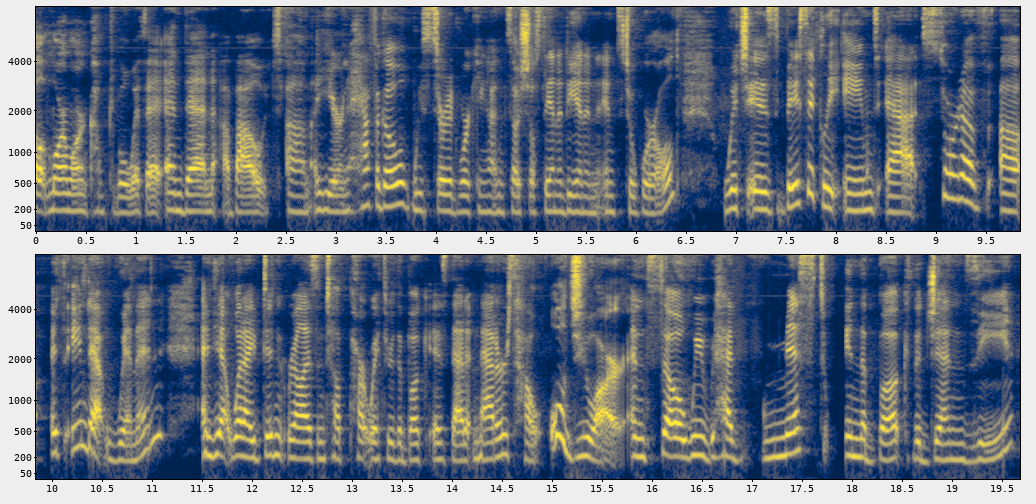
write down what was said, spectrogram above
felt more and more uncomfortable with it. And then about um, a year and a half ago, we started working on social sanity in an Insta world, which is basically aimed at sort of, uh, it's aimed at women. And yet what I didn't realize until partway through the book is that it matters how old you are. And so we had missed in the book the Gen Z.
